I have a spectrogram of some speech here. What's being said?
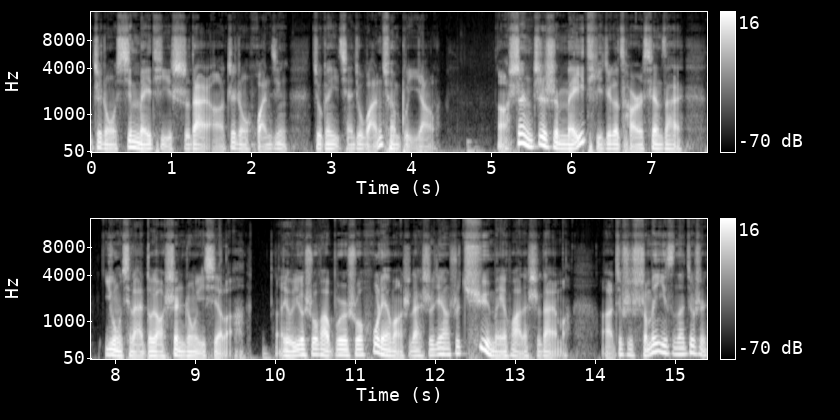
这种新媒体时代啊，这种环境就跟以前就完全不一样了，啊，甚至是媒体这个词儿现在用起来都要慎重一些了啊。有一个说法不是说互联网时代实际上是去媒化的时代嘛？啊，就是什么意思呢？就是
